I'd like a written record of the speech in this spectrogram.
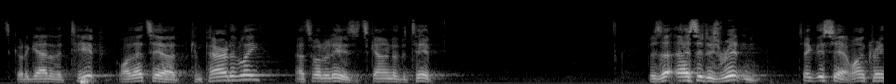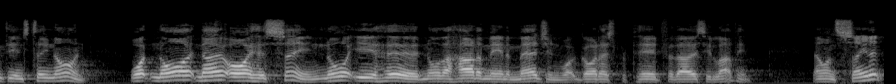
It's got to go to the tip. Well, that's how, comparatively, that's what it is. It's going to the tip. But as it is written, check this out 1 Corinthians 2 9. What no, no eye has seen, nor ear heard, nor the heart of man imagined what God has prepared for those who love him. No one's seen it.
